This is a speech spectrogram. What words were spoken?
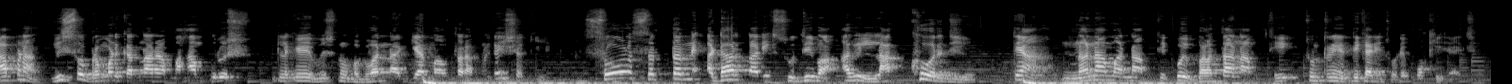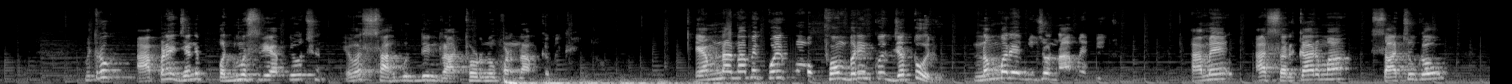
આપણા વિશ્વ ભ્રમણ કરનારા મહાન પુરુષ, એટલે કે વિષ્ણુ ભગવાનના અગિયારમાં અવતાર આપણે કહી શકીએ. સોળ સત્તર ને અઢાર તારીખ સુધીમાં આવી લાખો અરજીઓ ત્યાં નાનામાં નામથી, કોઈ ભળતા નામથી ચૂંટણી અધિકારી જોડે પહોંચી જાય છે. મિત્રો, આપણે જેને પદ્મશ્રી આપ્યો છે ને, એવા શાહબુદ્દીન રાઠોડનું પણ નામ કમી થઈ ગયું. એમના નામે કોઈ ફોર્મ ભરીને કોઈ જતું રહ્યું. નંબર બીજો, નામે બીજું. આમે આ સરકારમાં સાચું કહું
